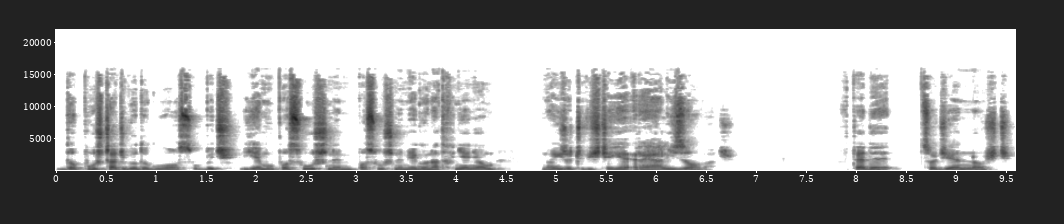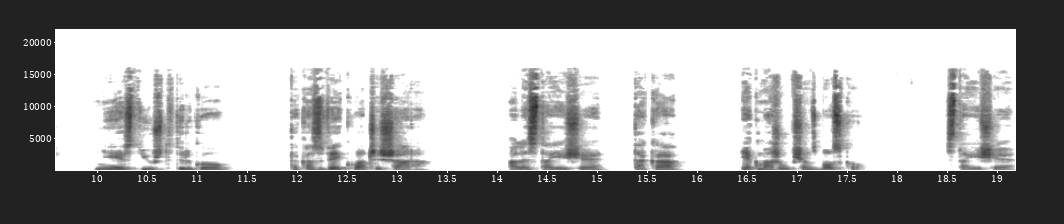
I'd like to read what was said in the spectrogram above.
dopuszczać Go do głosu, być Jemu posłusznym, posłusznym Jego natchnieniom, no i rzeczywiście je realizować. Wtedy codzienność nie jest już tylko taka zwykła czy szara, ale staje się taka, jak marzył ksiądz Bosko. Staje się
